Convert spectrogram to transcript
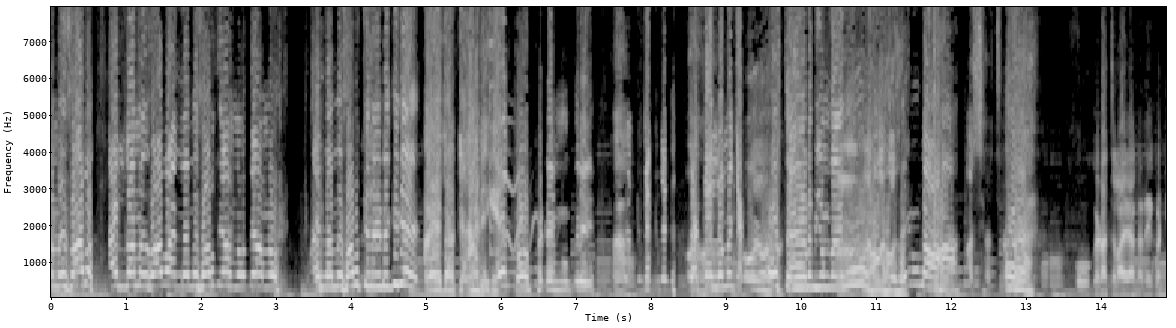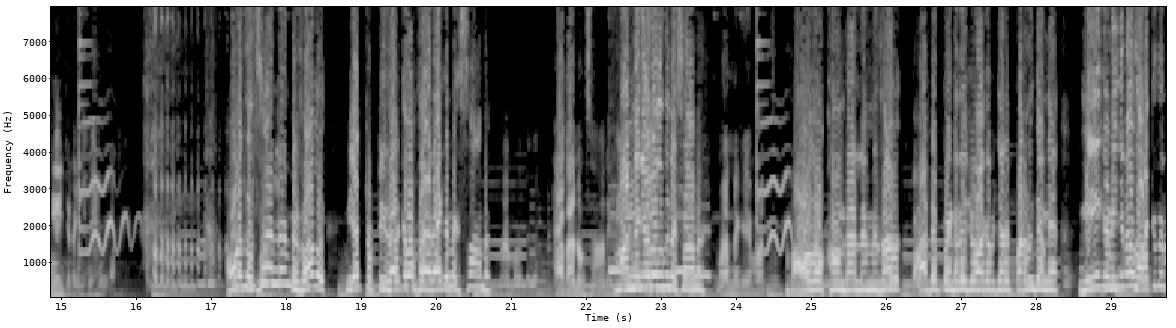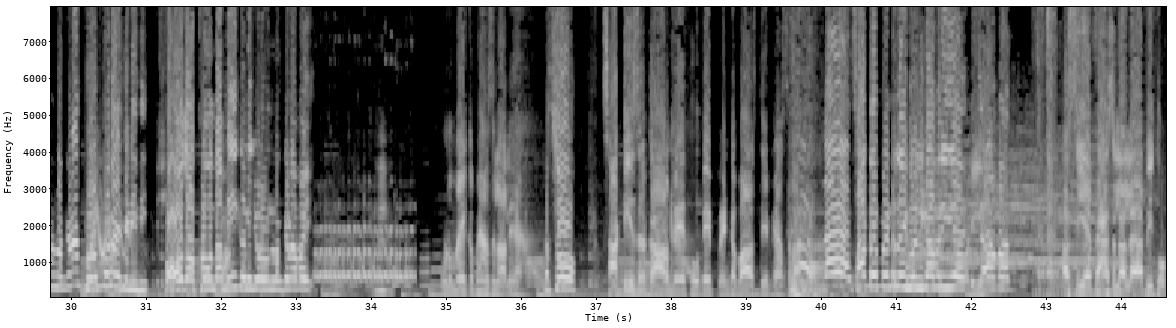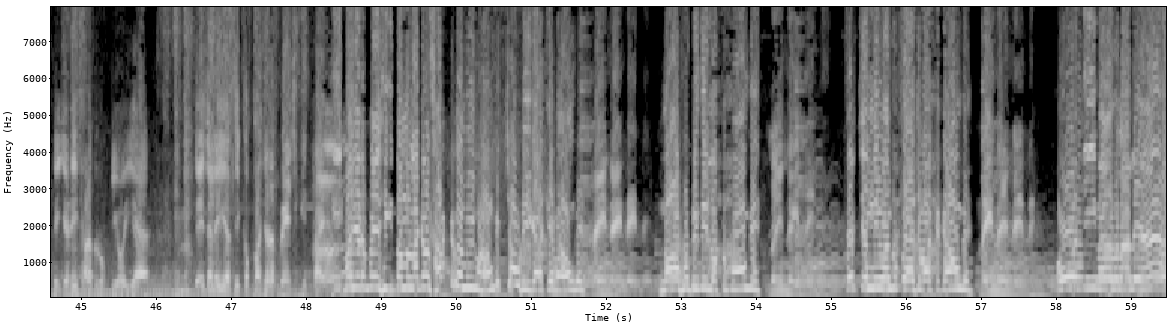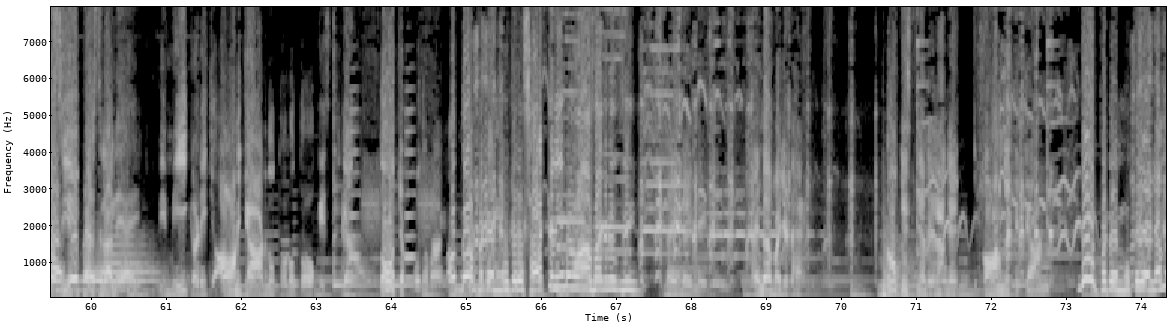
LMA ਸਾਹਿਬ LMA ਸਾਹਿਬ LMA ਸਾਹਿਬ ਧਿਆਨ ਨਾਲ ਧਿਆਨ ਨਾਲ। ਐਲਐਮਏ ਸਾਹਿਬ ਕਿਵੇਂ ਡਿੱਗ ਗਏ? ਐ ਕਰਕੇ ਐ ਡਿੱਗੇ ਤੁਰ ਫਟੇ ਮੂੰਹ ਤੇਰੇ। ਚੱਕ ਚੱਕ ਚੱਕ ਚੱਕ ਐਲਐਮਏ ਚੱਕ। ਉਹ ਸਟੈਂਡ ਵੀ ਹੁੰਦਾ ਓਏ ਹੋਏ ਹੋਏ ਇਹਨੂੰ। ਇਹਨੂੰ ਲਾ ਹਾਂ। ਅੱਛਾ ਅੱਛਾ। ਉਹ ਕਿਹੜਾ ਚਲਾਇਆ ਕਦੇ? ਗੱਡੀਆਂ ਹੀ ਚਲਾਈਆਂ। ਹੁਣ ਦੱਸੋ ਐਲਐਮਏ ਸਾਹਿਬ ਵੀ ਇਹ ਟੁੱਟੀ ਸੜਕ ਦਾ ਫਾਇਦਾ ਕਿ ਨੁਕਸਾਨ? ਮੈਂ ਮੰਨ ਲਿਆ ਹੈ ਤਾਂ ਨੁਕਸਾਨ ਹੈ। ਮੰਨ ਗਿਆ ਨਾ ਤੁਸੀਂ ਨੁਕਸਾਨ? ਹੈ ਮੰਨ ਗਏ ਮੰਨ ਬਹੁਤ ਔਖਾ ਹੁੰਦਾ ਐਲਐਮਏ ਸਾਹਿਬ ਸਾਡੇ ਪਿੰਡ ਦੇ ਜਵਾਕ ਵਿਚਾਰੇ ਪੜਨ ਜਾਂਦੇ ਆ। ਮੀਂਹ ਕਣੀ ਚ ਨਾ ਸੜਕ ਤੇ ਨੂੰ ਲੱਗਣਾ ਦੁਰਬਣਾ ਜਣੀ ਦੀ। ਬਹੁਤ ਔਖਾ ਹੁੰਦਾ ਮੀਂਹ ਕਣੀ ਚ ਨੂੰ ਲੰਘਣਾ ਭਾਈ ਹੁਣ ਮੈਂ ਇੱਕ ਫੈਸਲਾ ਲਿਆ। ਦੱਸੋ। ਸਾਡੀ ਸਰਕਾਰ ਨੇ ਤੁਹਾਡੇ ਪਿੰਡ ਵਾਸਤੇ ਫੈਸਲਾ ਲਿਆ। ਲੈ ਸਾਡੇ ਪਿੰਡ ਦੀ ਖੁਸ਼ਖਬਰੀ ਹੈ। ਬੜੀ ਕੀ ਹੈ। ਬਾਤ ਅਸੀਂ ਇਹ ਫੈਸਲਾ ਲਿਆ ਵੀ ਤੁਹਾਡੀ ਜਿਹੜੀ ਸੜਕ ਟੁੱਟੀ ਹੋਈ ਹੈ ਇਹਦੇ ਲਈ ਅਸੀਂ ਇੱਕ ਬਜਟ ਪੇਸ਼ ਕੀਤਾ ਹੈ। ਬਜਟ ਪੇਸ਼ ਕੀਤਾ ਮੈਨੂੰ ਲੱਗਦਾ ਸੜਕ ਨਵੀਂ ਬਣਾਉਂਗੇ ਚੌੜੀ ਕਰਕੇ ਬਣਾਉਂਗੇ। ਨਹੀਂ ਨਹੀਂ ਨਹੀਂ ਨਹੀਂ। 9 ਫੁੱਟੀ ਦੀ ਲੁੱਕ ਪਾਉਂਗੇ। ਨਹੀਂ ਨਹੀਂ ਨਹੀਂ ਫਿਰ ਚੰਨੀ ਵਾਂਗੂ ਪੈਚ ਵਰਕ ਕਰਾਉਂਗੇ। ਨਹੀਂ ਨਹੀਂ ਨਹੀਂ ਨਹੀਂ। ਹੋਰ ਕੀ ਫੈਸਲਾ ਲਿਆ? ਅਸੀਂ ਇਹ ਫੈਸਲਾ ਲਿਆ ਹੈ ਵੀ ਮੀਂਹ ਕਣੀ ਚ ਆਉਣ ਜਾਣ ਨੂੰ ਤੁਹਾਨੂੰ ਦੋ ਕਿਸ਼ਤੀਆਂ ਦੋ ਚੱਪੂ ਦਵਾਂਗੇ। ਉਧਰ ਫਟੇ ਮੂੰਹ ਤੇਰੇ ਸੜਕ ਨਹੀਂ ਬਣਵਾ ਸਕਦੇ ਤੁਸੀਂ। ਨਹੀਂ ਨਹੀਂ ਨਹੀਂ ਨਹੀਂ। ਇੰਨਾ ਬਜਟ ਹੈ। ਦੋ ਕਿਸ਼ਤੀਆਂ ਦੇ ਦਾਂਗੇ ਕੌਣ ਨੇ ਕਿਚਾਣ ਦਰ ਫਟੇ ਮੂੰਹ ਤੇ ਐਲਮ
